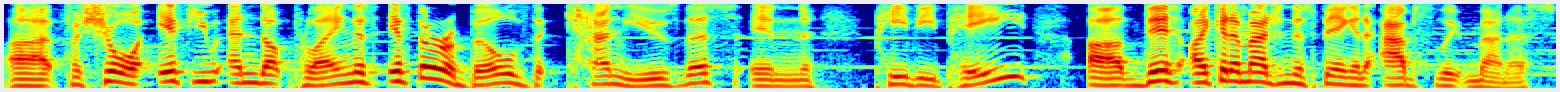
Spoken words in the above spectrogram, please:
Uh, for sure, if you end up playing this, if there are builds that can use this in PvP, uh, this I can imagine this being an absolute menace,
